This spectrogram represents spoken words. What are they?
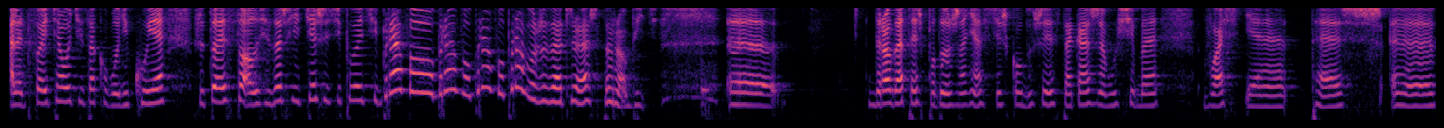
ale Twoje ciało Ci zakomunikuje, że to jest to. On się zacznie cieszyć i powie Ci brawo, brawo, brawo, brawo, że zaczynasz to robić. Yy droga też podążania ścieżką duszy jest taka, że musimy właśnie też yy,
